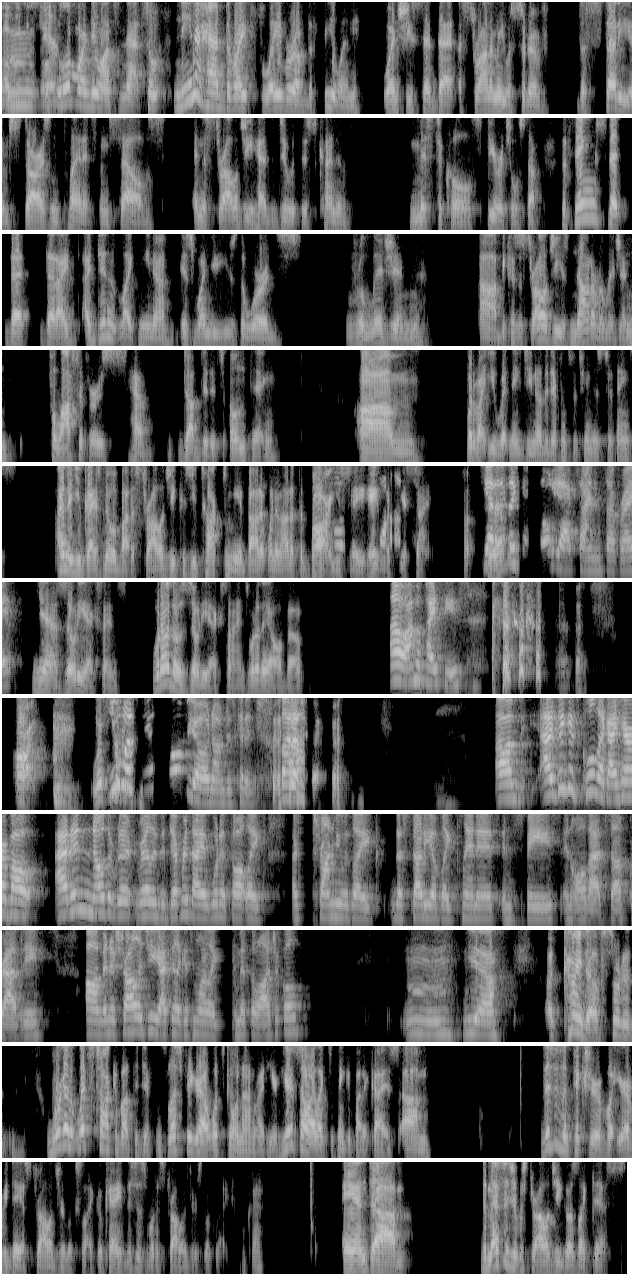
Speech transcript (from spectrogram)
Mm, it's a little more nuanced than that. So Nina had the right flavor of the feeling when she said that astronomy was sort of the study of stars and planets themselves and astrology had to do with this kind of mystical spiritual stuff. The things that that that i i didn't like nina is when you use the words religion uh, because astrology is not a religion. Philosophers have dubbed it its own thing. Um what about you whitney do you know the difference between those two things i know you guys know about astrology because you talk to me about it when i'm out at the bar you say hey what's your sign uh, yeah that's that? like a zodiac sign and stuff right yeah, zodiac signs. What are those zodiac signs? What are they all about? Oh, I'm a Pisces. all right. Let's You must be a Scorpio. No, I'm just kidding. But uh, um, I think it's cool. Like I hear about I didn't know the really the difference. I would have thought like astronomy was like the study of like planets and space and all that stuff, gravity. Um, and astrology, I feel like it's more like mythological. Mm, yeah, uh, kind of, sort of. We're gonna let's talk about the difference. Let's figure out what's going on right here. Here's how I like to think about it, guys. Um, this is a picture of what your everyday astrologer looks like. Okay, this is what astrologers look like. Okay, and um, the message of astrology goes like this:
